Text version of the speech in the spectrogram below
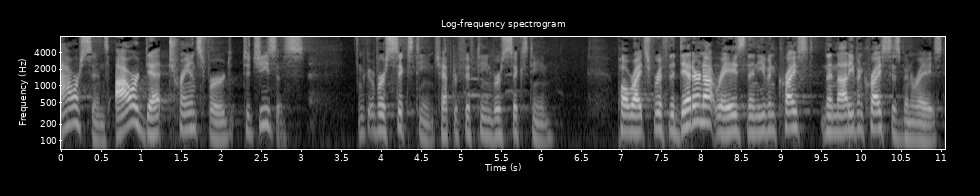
our sins, our debt transferred to Jesus. Look at verse 16, chapter 15, verse 16. Paul writes, For if the dead are not raised, then even Christ, then not even Christ has been raised.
